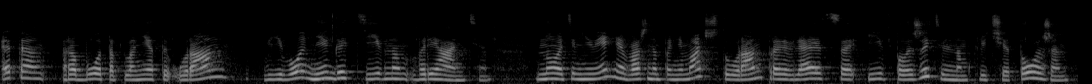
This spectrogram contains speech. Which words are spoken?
это работа планеты Уран в его негативном варианте. Но, тем не менее, важно понимать, что Уран проявляется и в положительном ключе тоже –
